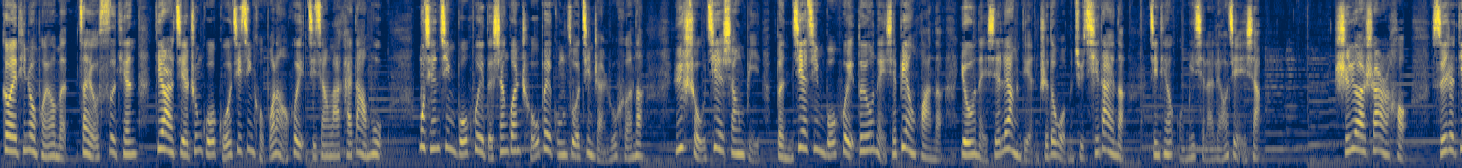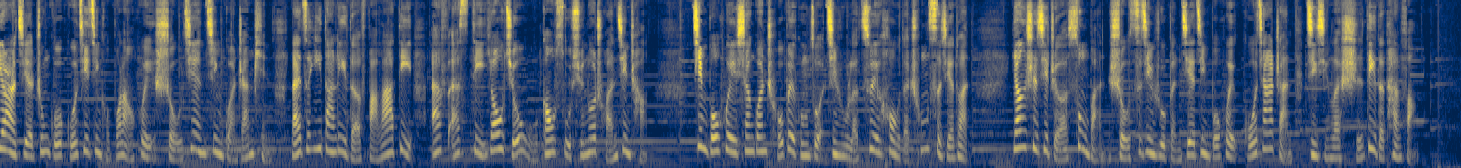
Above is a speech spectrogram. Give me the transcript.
各位听众朋友们，再有四天，第二届中国国际进口博览会即将拉开大幕。目前进博会的相关筹备工作进展如何呢？与首届相比，本届进博会都有哪些变化呢？又有哪些亮点值得我们去期待呢？今天我们一起来了解一下。十月二十二号，随着第二届中国国际进口博览会首件进馆展品来自意大利的法拉第 FSD 幺九五高速巡逻船进场。进博会相关筹备工作进入了最后的冲刺阶段。央视记者宋婉首次进入本届进博会国家展，进行了实地的探访。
